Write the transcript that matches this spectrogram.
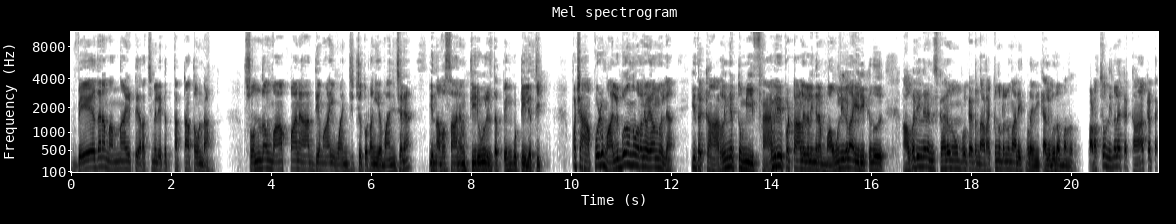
വേദന നന്നായിട്ട് ഇറച്ചിമലേക്ക് തട്ടാത്തതുകൊണ്ടാണ്. സ്വന്തം വാപ്പാൻ ആദ്യമായി വഞ്ചിച്ചു തുടങ്ങിയ വഞ്ചന ഇന്ന് അവസാനം തിരൂരിലത്തെ പെൺകുട്ടിയിലെത്തി. പക്ഷെ അപ്പോഴും അത്ഭുതം എന്ന് പറഞ്ഞ വേറൊന്നുമില്ല. ഇതൊക്കെ അറിഞ്ഞിട്ടും ഈ ഫാമിലിയിൽപ്പെട്ട ആളുകൾ ഇങ്ങനെ മൗനികളായിരിക്കുന്നത് അവരിങ്ങനെ നിസ്കാര നോമ്പൊക്കെ ആയിട്ട് നടക്കുന്നുണ്ടല്ലോ എന്ന് ആലോചിക്കുമ്പോൾ എനിക്ക് അത്ഭുതം വന്നത്. പടച്ചോ നിങ്ങളെയൊക്കെ കാക്കട്ടെ.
